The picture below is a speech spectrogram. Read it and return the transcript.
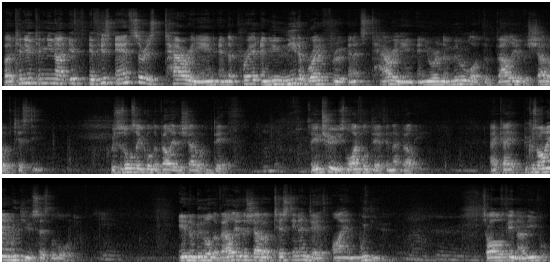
But can you can you know if, if his answer is tarrying and the prayer and you need a breakthrough and it's tarrying and you're in the middle of the valley of the shadow of testing, which is also called the valley of the shadow of death. So you choose life or death in that valley. Okay? Because I am with you, says the Lord. In the middle of the valley of the shadow of testing and death, I am with you. So I will fear no evil.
